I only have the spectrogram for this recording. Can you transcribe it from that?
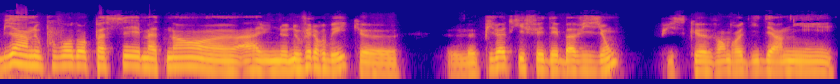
Bien, nous pouvons donc passer maintenant euh, à une nouvelle rubrique, euh, le pilote qui fait débat vision, puisque vendredi dernier,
